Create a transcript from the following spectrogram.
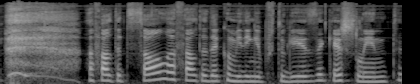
há falta de sol, há falta da comidinha portuguesa, que é excelente.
